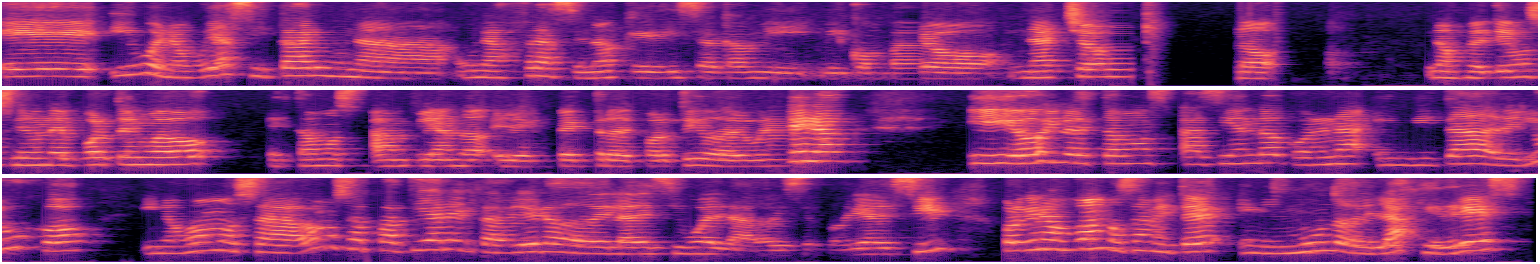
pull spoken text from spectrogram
Eh, y bueno, voy a citar una, frase ¿no? que dice acá mi, mi compañero Nacho. Cuando nos metemos en un deporte nuevo, estamos ampliando el espectro deportivo de alguna manera. Y hoy lo estamos haciendo con una invitada de lujo y nos vamos a, vamos a patear el tablero de la desigualdad, hoy se podría decir, porque nos vamos a meter en el mundo del ajedrez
